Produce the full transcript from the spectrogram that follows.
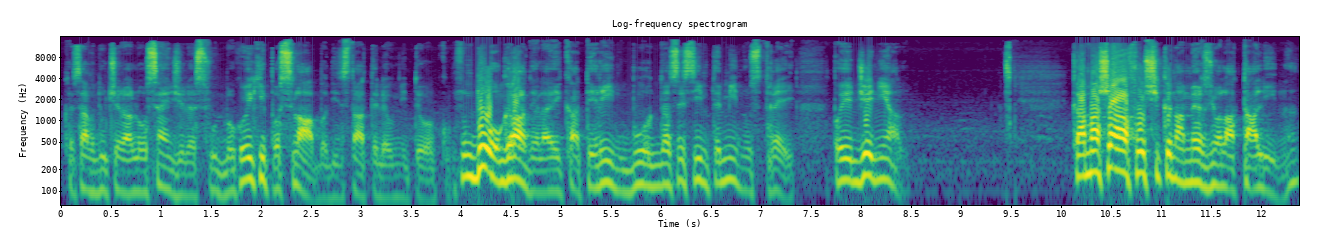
că s-ar duce la Los Angeles Football, cu o echipă slabă din Statele Unite oricum. Sunt două grade la Ekaterinburg, dar se simte minus trei. Păi e genial. Cam așa a fost și când am mers eu la Tallinn.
